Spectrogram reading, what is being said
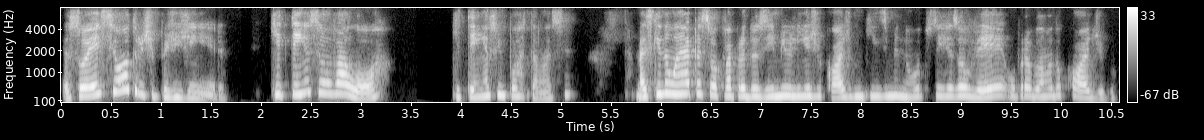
Eu sou esse outro tipo de engenheira, que tem o seu valor, que tem a sua importância, mas que não é a pessoa que vai produzir mil linhas de código em 15 minutos e resolver o problema do código,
